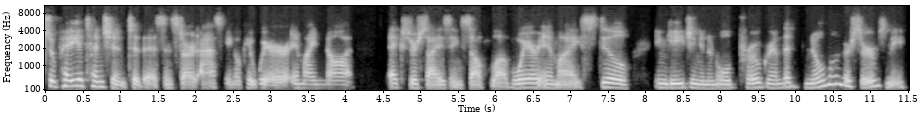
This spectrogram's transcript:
so pay attention to this and start asking okay where am i not exercising self-love? Where am i still engaging in an old program that no longer serves me?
